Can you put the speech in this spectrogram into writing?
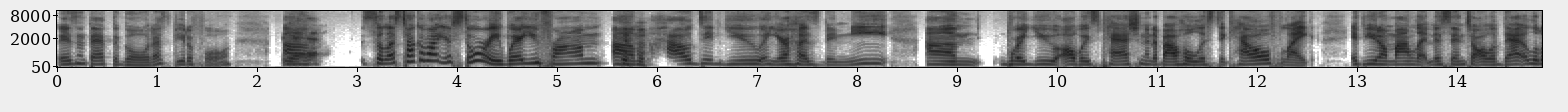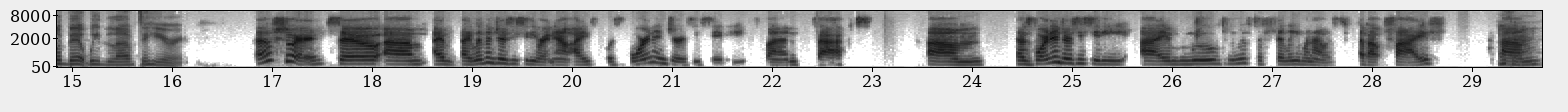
isn't that the goal? That's beautiful. Yeah. Um, so let's talk about your story. Where are you from? Um, how did you and your husband meet? Um, were you always passionate about holistic health? Like, if you don't mind letting us into all of that a little bit, we'd love to hear it. Oh, sure. So um, I, I live in Jersey City right now. I was born in Jersey City. Fun fact. Um, I was born in Jersey City. I moved, we moved to Philly when I was about five. Okay. Um,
